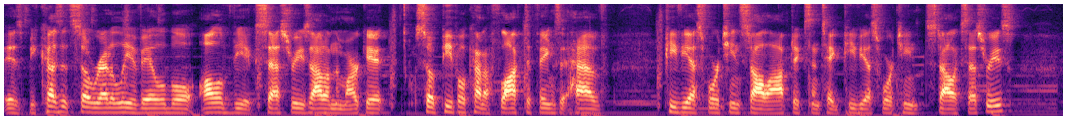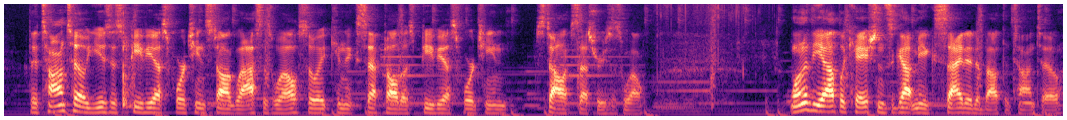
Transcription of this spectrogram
is because it's so readily available, all of the accessories out on the market, so people kind of flock to things that have PVS 14 style optics and take PVS 14 style accessories. The Tanto uses PVS 14 style glass as well, so it can accept all those PVS 14 style accessories as well. One of the applications that got me excited about the Tanto,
